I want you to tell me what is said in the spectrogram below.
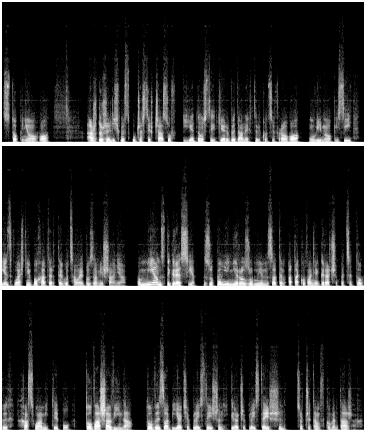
stopniowo, aż dożyliśmy współczesnych czasów i jedną z tych gier wydanych tylko cyfrowo, mówimy o PC, jest właśnie bohater tego całego zamieszania. Pomijając dygresję, zupełnie nie rozumiem zatem atakowania graczy PC-towych hasłami typu to wasza wina, to wy zabijacie PlayStation i graczy PlayStation, co czytam w komentarzach.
